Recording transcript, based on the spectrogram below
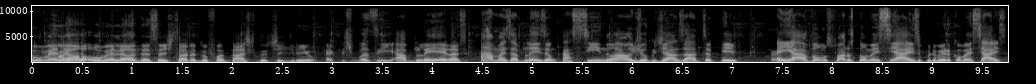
O melhor, o melhor dessa história do Fantástico, do Tigrinho, é que, tipo assim, a Blaze, elas, ah, mas a Blaze é um cassino, ah, um jogo de azar, não sei o quê. Aí, ah, vamos para os comerciais, o primeiro comerciais.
